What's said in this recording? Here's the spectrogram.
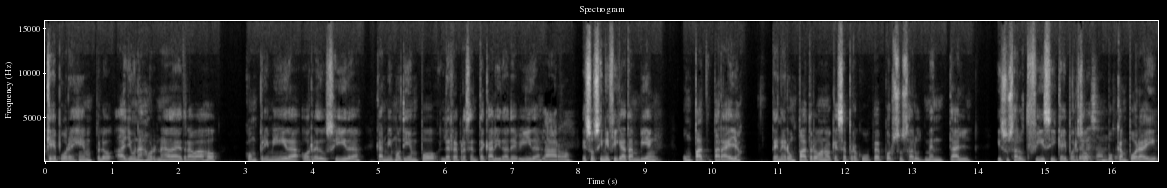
que por ejemplo haya una jornada de trabajo comprimida o reducida que al mismo tiempo les represente calidad de vida. Claro. Eso significa también un pat- para ellos tener un patrono que se preocupe por su salud mental y su salud física y por eso buscan por ahí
